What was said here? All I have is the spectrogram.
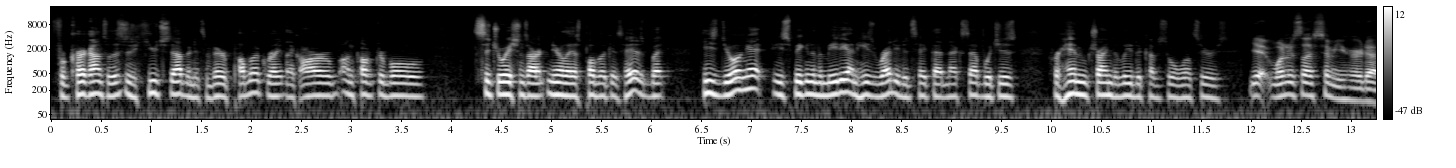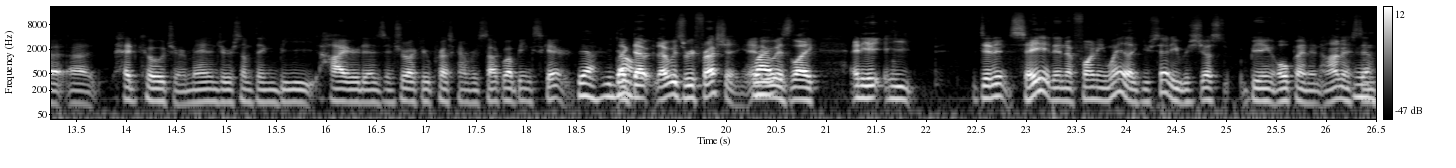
For Craig Counsell, this is a huge step and it's very public, right? Like our uncomfortable situations aren't nearly as public as his, but he's doing it. He's speaking to the media and he's ready to take that next step, which is for him trying to lead the Cubs to a World Series. Yeah, when was the last time you heard a, a head coach or a manager or something be hired as introductory press conference talk about being scared? Yeah, you don't. Like that that was refreshing. And Right. it was like and he he didn't say it in a funny way like you said he was just being open and honest Yeah. and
